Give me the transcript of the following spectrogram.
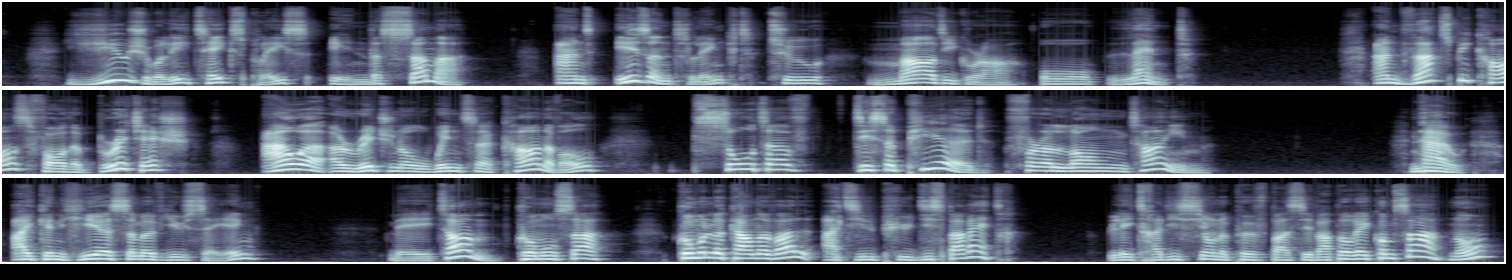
usually takes place in the summer and isn't linked to Mardi Gras or Lent. And that's because for the British, our original winter carnival sort of disappeared for a long time. Now, I can hear some of you saying, Mais Tom, comment ça? Comment le carnaval a-t-il pu disparaître? Les traditions ne peuvent pas s'évaporer comme ça, non?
